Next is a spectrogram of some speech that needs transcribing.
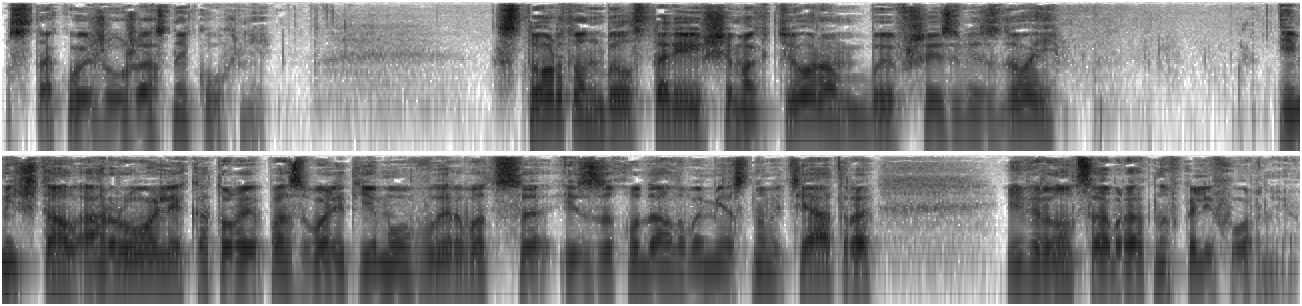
с такой же ужасной кухней. Стортон был стареющим актером, бывшей звездой, и мечтал о роли, которая позволит ему вырваться из захудалого местного театра и вернуться обратно в Калифорнию.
